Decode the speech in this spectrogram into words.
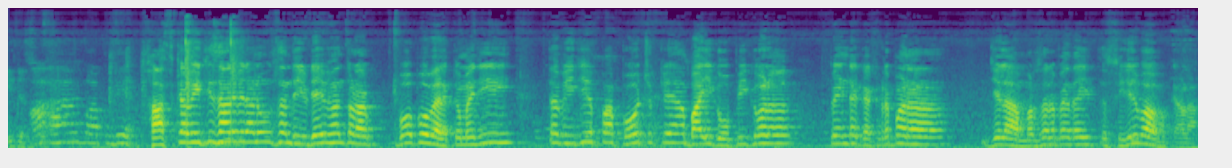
ਹੀ ਦੱਸੋ? ਬਾਪੂ ਦੇ ਸਸਕਾ ਵੀਰ ਜੀ ਸਾਰੇ ਵੀਰਾਂ ਨੂੰ। ਸੰਦੀਪ ਡੇ ਫਨ ਤੁਹਾਡਾ ਬਹੁਤ ਬਹੁਤ ਵੈਲਕਮ ਹੈ ਜੀ। ਤਾਂ ਵੀਰ ਜੀ ਆਪਾਂ ਪਹੁੰਚ ਚੁੱਕੇ ਹਾਂ ਬਾਈ ਗੋਪੀ ਕੋਲ ਪਿੰਡ ਗੱਕੜਪਾਣਾ ਜ਼ਿਲ੍ਹਾ ਅੰਮ੍ਰਿਤਸਰ ਪੈਂਦਾ ਜੀ ਤਹਿਸੀਲ ਬਾਬਕਾਲਾ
